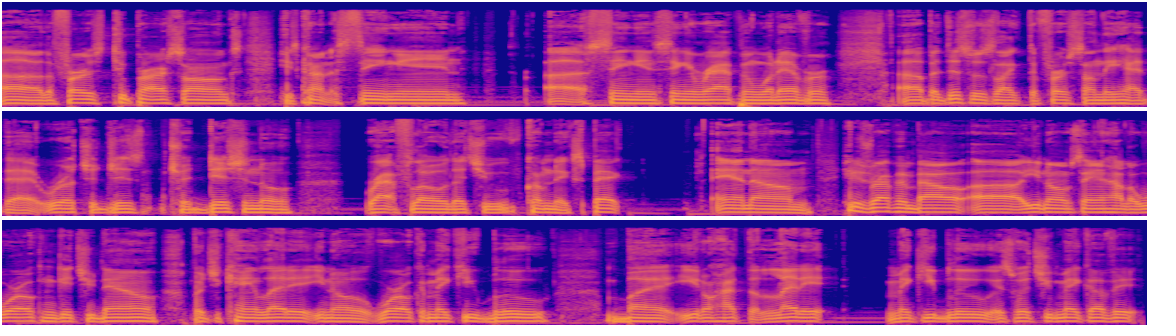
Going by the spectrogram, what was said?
Uh, the first two prior songs, he's kind of singing, uh, singing, singing, rapping, whatever. Uh, but this was like the first song they had that real tra- traditional rap flow that you've come to expect. And um, he was rapping about, uh, you know what I'm saying, how the world can get you down, but you can't let it. You know, world can make you blue, but you don't have to let it make you blue is what you make of it.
